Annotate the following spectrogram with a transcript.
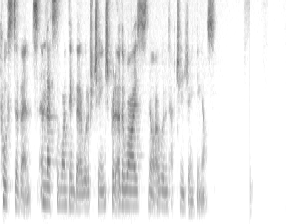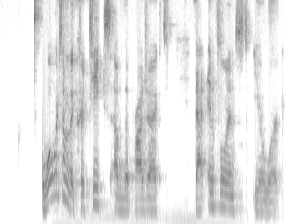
post event. And that's the one thing that I would have changed. But otherwise, no, I wouldn't have changed anything else. What were some of the critiques of the project that influenced your work?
